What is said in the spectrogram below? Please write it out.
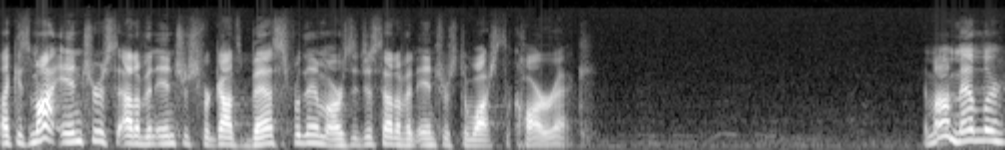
Like, is my interest out of an interest for God's best for them, or is it just out of an interest to watch the car wreck? Am I a meddler?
